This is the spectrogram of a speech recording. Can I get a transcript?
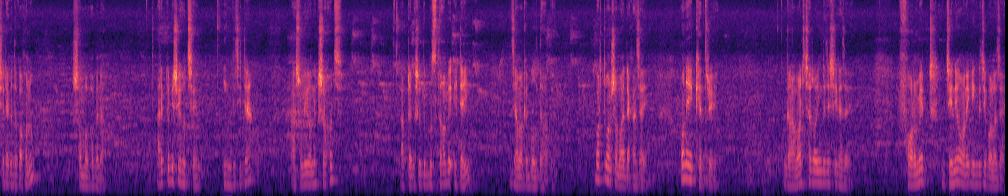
সেটা কিন্তু কখনো সম্ভব হবে না। আরেকটা বিষয় হচ্ছে, ইংরেজিটা আসলেই অনেক সহজ। আপনাকে শুধু বুঝতে হবে এটাই যে আমাকে বলতে হবে। বর্তমান সময়ে দেখা যায় অনেক ক্ষেত্রে গ্রামার ছাড়াও ইংরেজি শেখা যায়। ফরম্যাট জেনেও অনেক ইংরেজি বলা যায়।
